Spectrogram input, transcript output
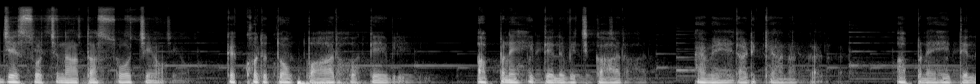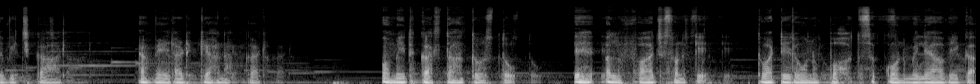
ਜੇ ਸੋਚਣਾ ਤਾਂ ਸੋਚਿਓ ਕਿ ਖੁਦ ਤੋਂ ਪਾਰ ਹੋ ਕੇ ਵੀ ਆਪਣੇ ਹੀ ਦਿਲ ਵਿਚਕਾਰ ਐਵੇਂ ਰੜਕਿਆ ਨਾ ਕਰ। ਆਪਣੇ ਹੀ ਦਿਲ ਵਿਚਕਾਰ ਐਵੇਂ ਰੜਕਿਆ ਨਾ ਕਰ। ਉਮੀਦ ਕਰਦਾ ਹਾਂ ਦੋਸਤੋ, ਇਹ ਅਲਫਾਜ਼ ਸੁਣ ਕੇ ਤੁਹਾਡੇ ਰੂਹ ਨੂੰ ਬਹੁਤ ਸਕੂਨ ਮਿਲਿਆ ਹੋਵੇਗਾ।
